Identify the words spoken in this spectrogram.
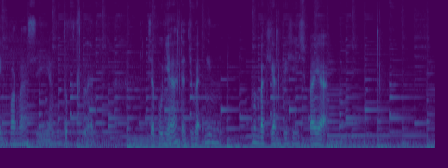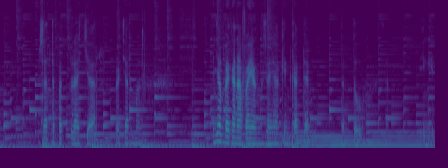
informasi yang kalian bisa punya dan juga ingin membagikan visi supaya bisa dapat belajar belajar me menyampaikan apa yang saya yakinkan dan tentu ingin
